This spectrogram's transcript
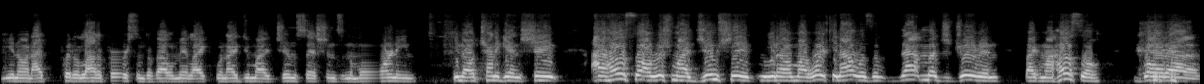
you know, and I put a lot of personal development, like when I do my gym sessions in the morning, you know, trying to get in shape. I hustle. I wish my gym shape, you know, my working out was that much driven like my hustle, but uh,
